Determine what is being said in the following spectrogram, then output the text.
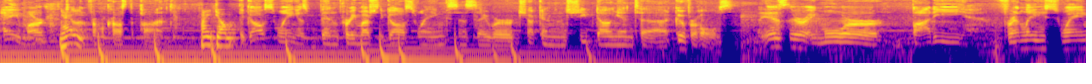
Hey, Mark. Hey. John from across the pond. Hey, John. The golf swing has been pretty much the golf swing since they were chucking sheep dung into gopher holes. Is there a more body friendly swing?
